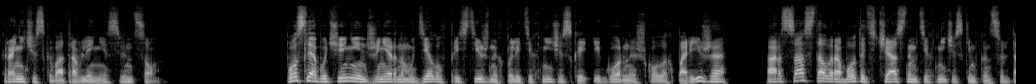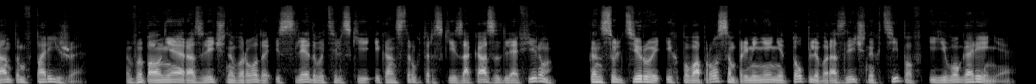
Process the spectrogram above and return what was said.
хронического отравления свинцом. После обучения инженерному делу в престижных политехнической и горной школах Парижа Арса стал работать частным техническим консультантом в Париже, выполняя различного рода исследовательские и конструкторские заказы для фирм, консультируя их по вопросам применения топлива различных типов и его горения.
